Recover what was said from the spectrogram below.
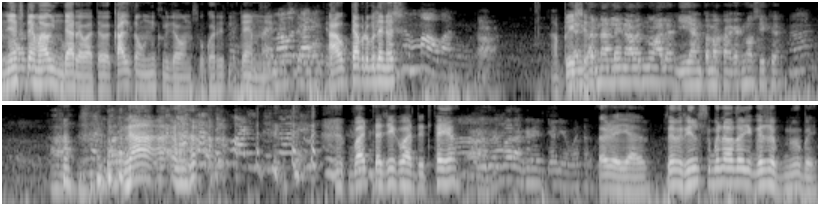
નેક્સ્ટ ટાઈમ આવીને ત્યારે વાત હવે કાલ તો હું નીકળી જવાનું છું ઘરે એટલે ટાઈમ નહીં. આ વખતે આપણે બધા નસ હા. પેશન્ટ. ઘરના લઈને આવે ન હાલે ઈ આમ તમારા પાસે કંઈક ન શીખે. હા? હા. ના. બચ્ચા શીખવાડતી થઈ એ. અરે યાર તમે રીલ્સ બનાવતા હોય ગજબ નો ભાઈ.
